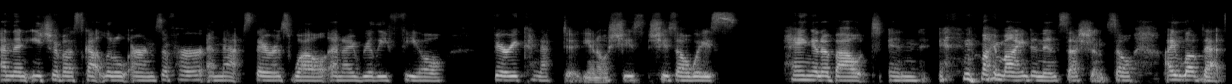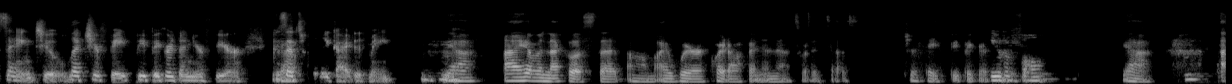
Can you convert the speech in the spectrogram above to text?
And then each of us got little urns of her, and that's there as well. And I really feel very connected. You know, she's she's always hanging about in, in my mind and in session. So I love that saying too. Let your faith be bigger than your fear, because yeah. that's really guided me. Mm-hmm. Yeah. I have a necklace that um, I wear quite often, and that's what it says. Let your faith be bigger. Beautiful. Yeah. Mm-hmm. Uh,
